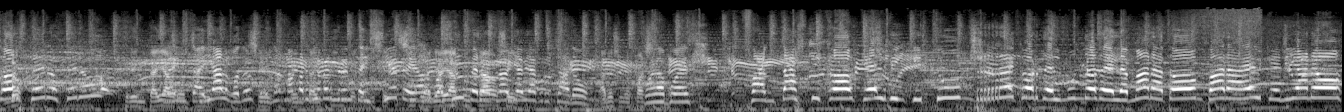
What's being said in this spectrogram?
2 0 0 30 y algo. 30 y algo. Dos, no, me pareció ver 37, algo así, pero creo que ya había cruzado. A ver si nos pasa. Bueno, pues fantástico. Kelvin Kiptum, récord del mundo del maratón para el keniano.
